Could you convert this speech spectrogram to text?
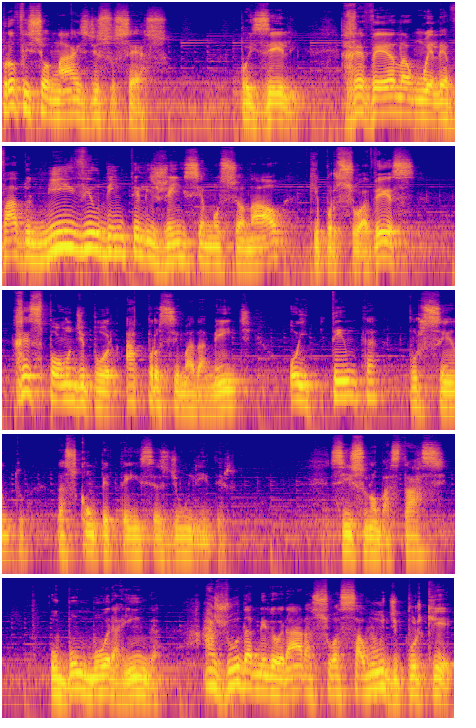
profissionais de sucesso, pois ele revela um elevado nível de inteligência emocional que, por sua vez, responde por aproximadamente 80% das competências de um líder. Se isso não bastasse, o bom humor ainda ajuda a melhorar a sua saúde, porque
